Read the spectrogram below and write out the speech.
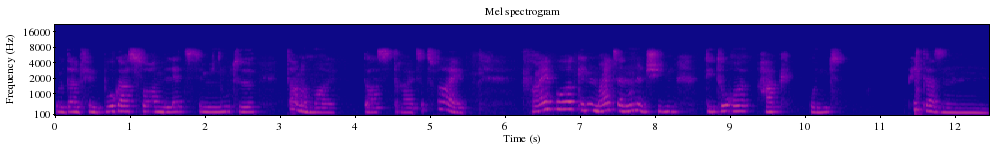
Und dann findet Bogason letzte Minute da nochmal das 3 zu 2. Freiburg gegen Mainz ein Unentschieden. Die Tore Hack und Petersen.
